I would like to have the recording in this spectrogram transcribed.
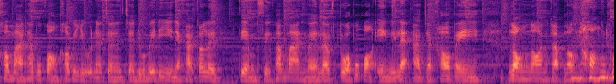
เข้ามาถ้าผู้กองเข้าไปอยู่นี่ยจะจะดูไม่ดีนะคะ ก็เลยเตรียมซื้อผ้าม่านไว้ แล้วตัวผู้กองเองนี่แหละอาจจะเข้าไปลองนอนกับน้องๆดู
